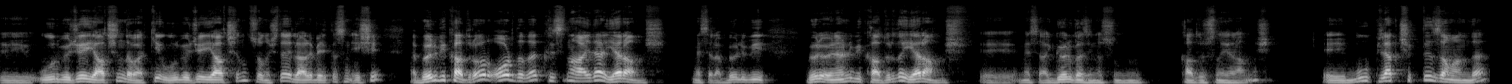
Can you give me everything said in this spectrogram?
e, Uğur Böceği Yalçın da var ki Uğur Böceği Yalçın sonuçta Lale Belkıs'ın eşi. Yani böyle bir kadro var. Orada da Christina Haydar yer almış. Mesela böyle bir böyle önemli bir kadroda yer almış. E, mesela Göl Gazinosu'nun kadrosuna yer almış. E, bu plak çıktığı zaman da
